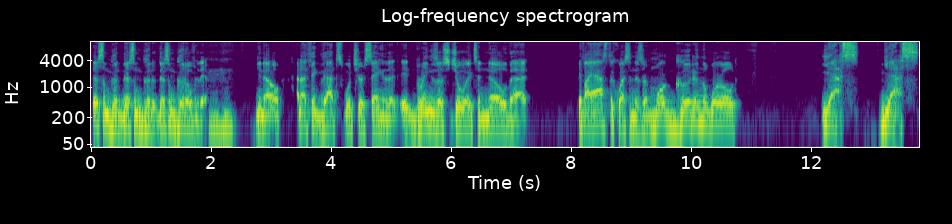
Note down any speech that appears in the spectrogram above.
there's some good, there's some good, there's some good over there mm-hmm. You know? And i think that's what you're saying that it brings us joy to know that if i ask the question is there more good in the world? Yes. Yes.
